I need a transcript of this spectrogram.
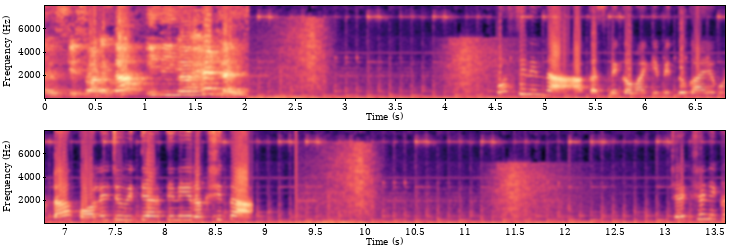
ನ್ಯೂಸ್ಗೆ ಸ್ವಾಗತ. ಇದೀಗ ಹೆಡ್ಲೈನ್. ಬಸ್ಸಿನಿಂದ ಆಕಸ್ಮಿಕವಾಗಿ ಬಿದ್ದು ಗಾಯಗೊಂಡ ಕಾಲೇಜು ವಿದ್ಯಾರ್ಥಿನಿ ರಕ್ಷಿತಾ. ಶೈಕ್ಷಣಿಕ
